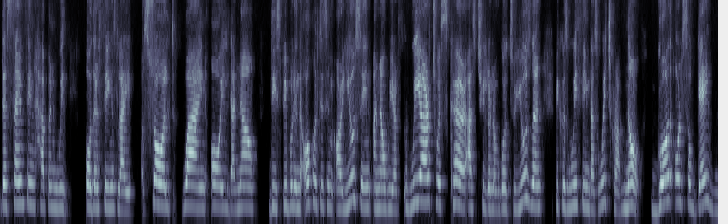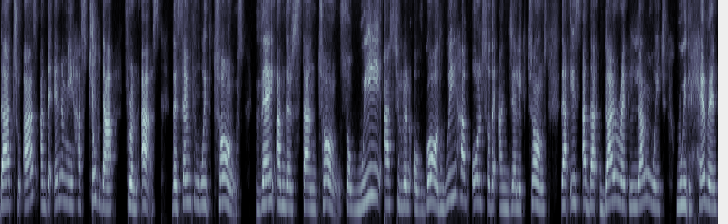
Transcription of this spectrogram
The same thing happened with other things like salt, wine, oil that now these people in the occultism are using and now we are we are too scared as children of god to use them because we think that's witchcraft no god also gave that to us and the enemy has took that from us the same thing with tongues they understand tongues. So we as children of God, we have also the angelic tongues that is at that direct language with heaven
